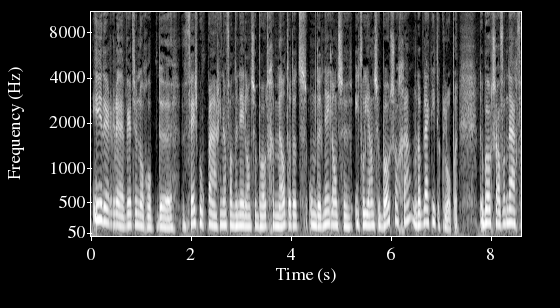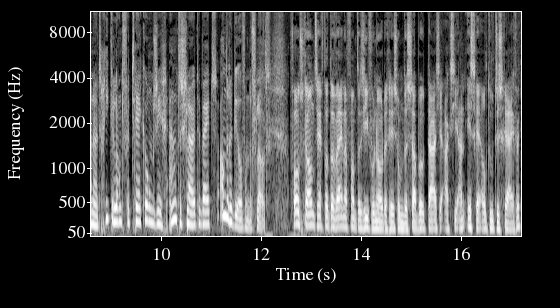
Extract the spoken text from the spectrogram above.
Eerder eh, werd er nog op de Facebookpagina van de Nederlandse boot gemeld... dat het om de Nederlandse-Italiaanse boot zou gaan, maar dat blijkt niet te kloppen. De boot zou vandaag vanuit Griekenland vertrekken... om zich aan te sluiten bij het andere deel van de vloot. Volkskrant zegt dat er weinig fantasie voor nodig is... om de sabotageactie aan Israël toe te schrijven.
